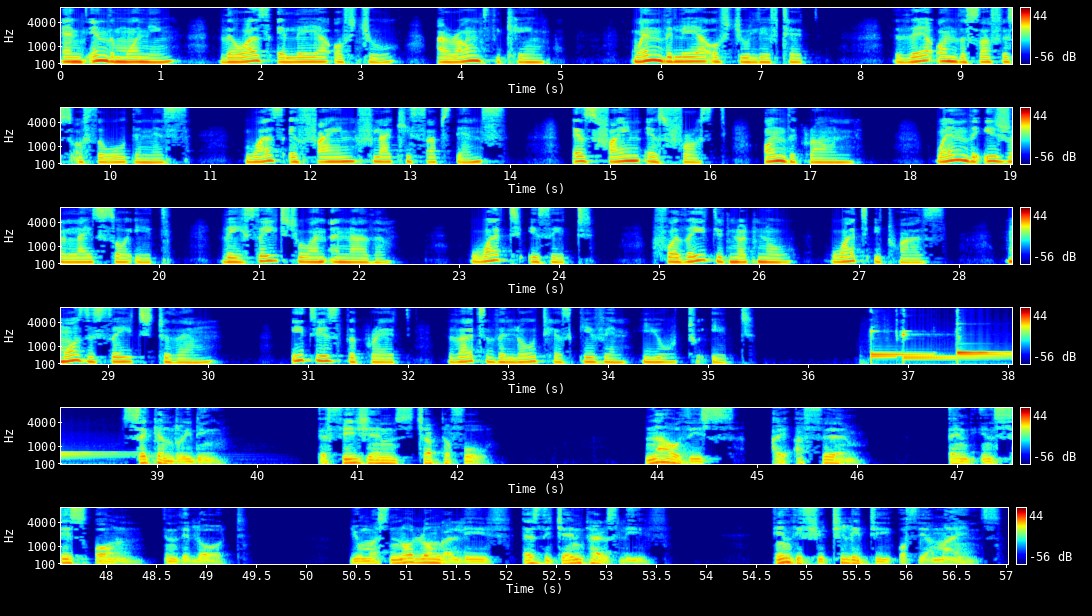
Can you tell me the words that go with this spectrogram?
and in the morning there was a layer of dew around the camp. When the layer of dew lifted, there on the surface of the wilderness was a fine flaky substance, as fine as frost on the ground. When the Israelites saw it, they said to one another, What is it? For they did not know what it was. Moses said to them, It is the bread that the Lord has given you to eat. Second reading Ephesians chapter 4. Now this I affirm and insist on in the Lord. You must no longer live as the Gentiles live, in the futility of their minds.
